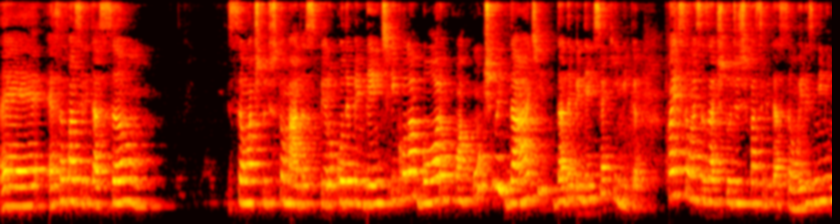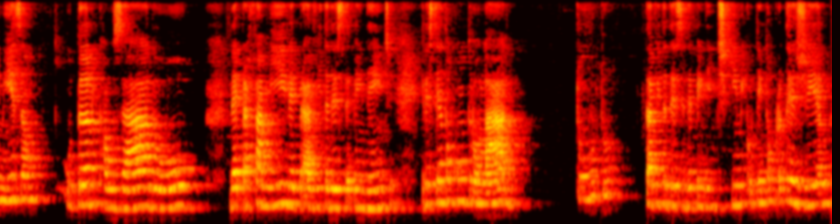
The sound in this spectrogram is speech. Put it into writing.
É, essa facilitação são atitudes tomadas pelo codependente que colaboram com a continuidade da dependência química. Quais são essas atitudes de facilitação? Eles minimizam o dano causado ou né, para a família e para a vida desse dependente. Eles tentam controlar tudo da vida desse dependente químico, tentam protegê-lo,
